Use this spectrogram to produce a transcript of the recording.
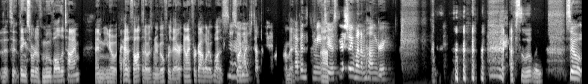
that things sort of move all the time. And you know, I had a thought that I was going to go for there, and I forgot what it was. So I might just have to come from it. Happens to me uh too, especially when I'm hungry. Absolutely. So,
